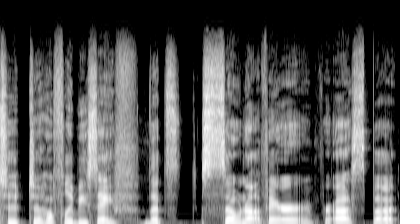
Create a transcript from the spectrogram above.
to, to hopefully be safe. That's so not fair for us, but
